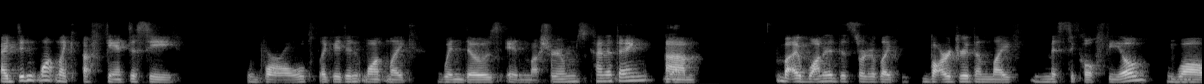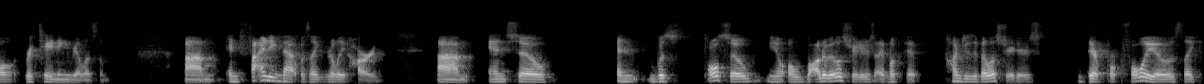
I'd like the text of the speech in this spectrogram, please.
I didn't want like a fantasy world. Like I didn't want like windows in mushrooms kind of thing. Yeah. Um, but I wanted this sort of like larger than life mystical feel mm-hmm. while retaining realism. Um, and finding that was like really hard. Um, and so, and was also, you know, a lot of illustrators, I looked at hundreds of illustrators, their portfolios, like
